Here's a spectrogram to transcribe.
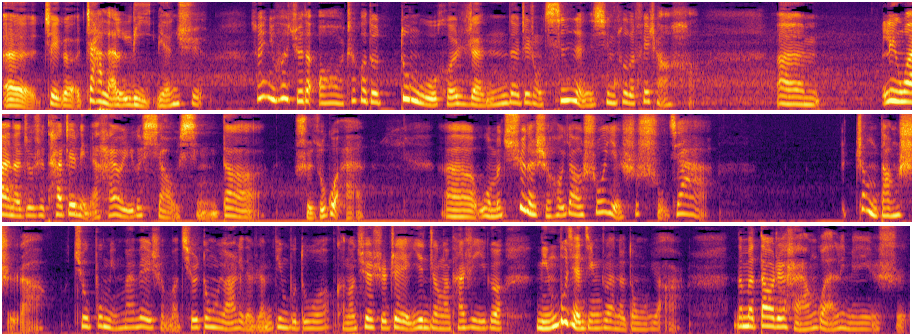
呃这个栅栏里边去。所以你会觉得哦，这个的动物和人的这种亲人性做得非常好。嗯，另外呢，就是它这里面还有一个小型的水族馆。呃，我们去的时候要说也是暑假。正当时啊，就不明白为什么，其实动物园里的人并不多，可能确实这也印证了它是一个名不见经传的动物园。那么到这个海洋馆里面也是，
